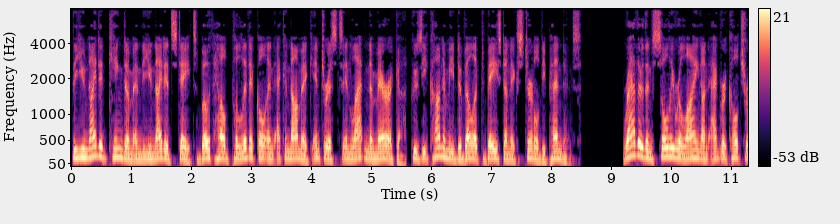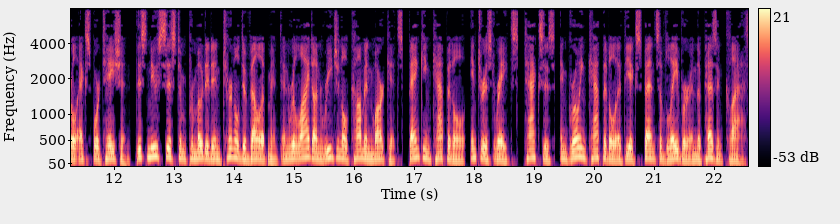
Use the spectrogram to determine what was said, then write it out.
The United Kingdom and the United States both held political and economic interests in Latin America, whose economy developed based on external dependence. Rather than solely relying on agricultural exportation, this new system promoted internal development and relied on regional common markets, banking capital, interest rates, taxes, and growing capital at the expense of labor and the peasant class.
